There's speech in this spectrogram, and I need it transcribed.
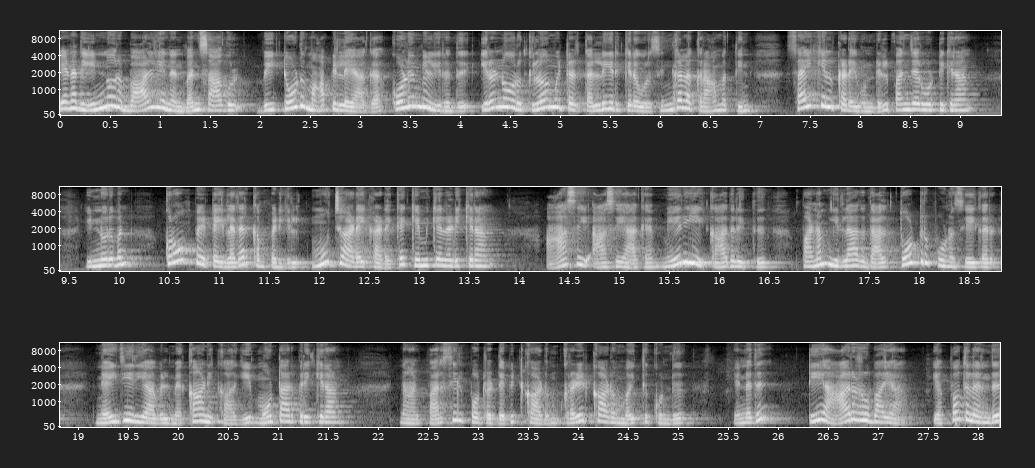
எனது இன்னொரு பால்ய நண்பன் சாகுல். வீட்டோடு மாப்பிள்ளையாக கொழும்பில் இருந்து இருநூறு கிலோமீட்டர் தள்ளி இருக்கிற ஒரு சிங்கள கிராமத்தின் சைக்கிள் கடை ஒன்றில் பஞ்சர் ஓட்டுகிறான். இன்னொருவன் குரோம்பேட்டை லெதர் கம்பெனியில் மூச்சு அடைக்க அடைக்க கெமிக்கல் அடிக்கிறான். ஆசை ஆசையாக மேரியை காதலித்து பணம் இல்லாததால் தோற்றுப்போன சேகர் நைஜீரியாவில் மெக்கானிக்காகி மோட்டார் பிரிக்கிறான். நான் பரிசில் போட்ட டெபிட் கார்டும் கிரெடிட் கார்டும் வைத்துக்கொண்டு என்னது? டீ ஆறு ரூபாயா? எப்போதுலேருந்து?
